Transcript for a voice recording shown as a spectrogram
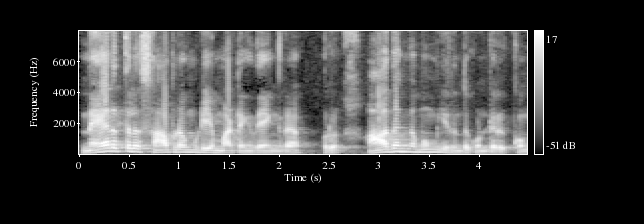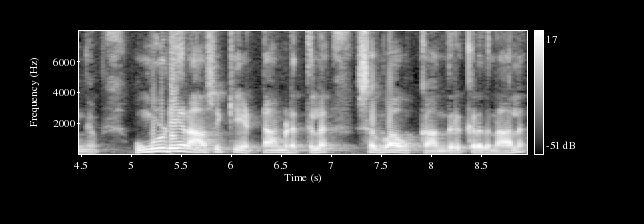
நேரத்தில் சாப்பிட முடிய மாட்டேங்குதேங்கிற ஒரு ஆதங்கமும் இருந்து கொண்டு இருக்குங்க உங்களுடைய ராசிக்கு எட்டாம் இடத்துல செவ்வாய் உட்கார்ந்து இருக்கிறதுனால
